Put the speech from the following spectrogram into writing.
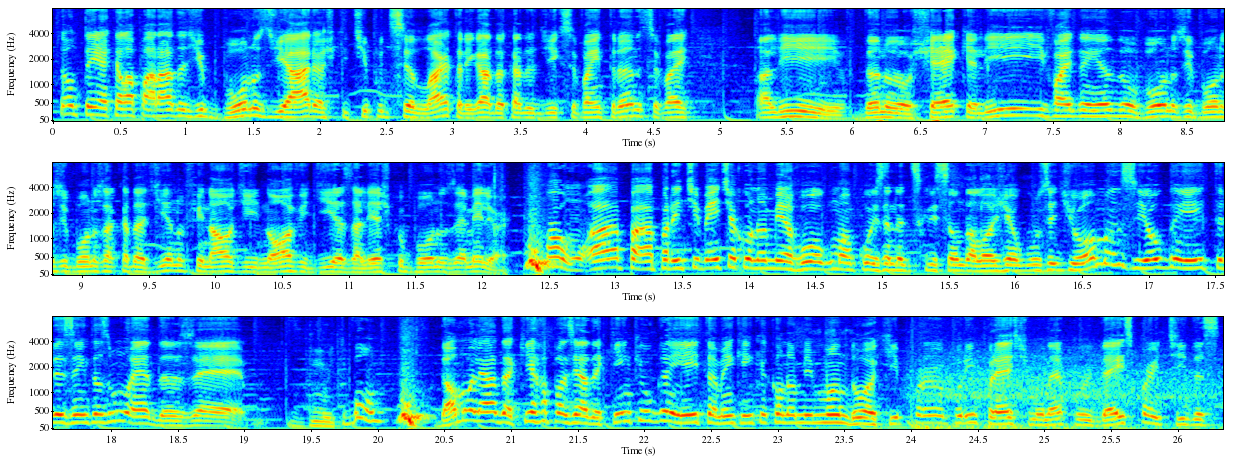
Então tem aquela parada de bônus diário, acho que tipo de celular, tá ligado? A cada dia que você vai entrando, você vai ali dando cheque ali e vai ganhando bônus e bônus e bônus a cada dia. No final de nove dias ali, acho que o bônus é melhor. Bom, aparentemente a Konami errou alguma coisa na descrição da loja em alguns idiomas e eu ganhei 300 moedas. É muito bom. Dá uma olhada aqui, rapaziada, quem que eu ganhei também, quem que a Konami me mandou aqui por, por empréstimo, né? Por 10 partidas,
